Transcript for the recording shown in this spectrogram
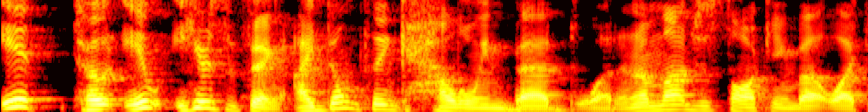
It, to, it here's the thing i don't think halloween bad blood and i'm not just talking about like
